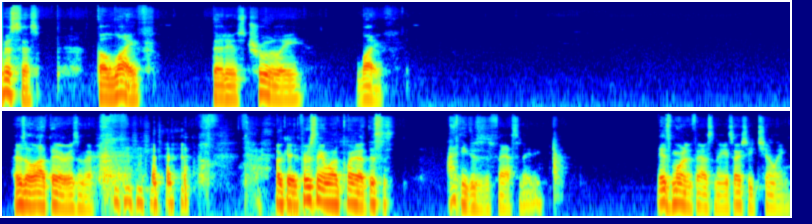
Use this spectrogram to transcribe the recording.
miss this the life that is truly life. There's a lot there, isn't there? okay, the first thing I want to point out this is I think this is fascinating. It's more than fascinating, it's actually chilling.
